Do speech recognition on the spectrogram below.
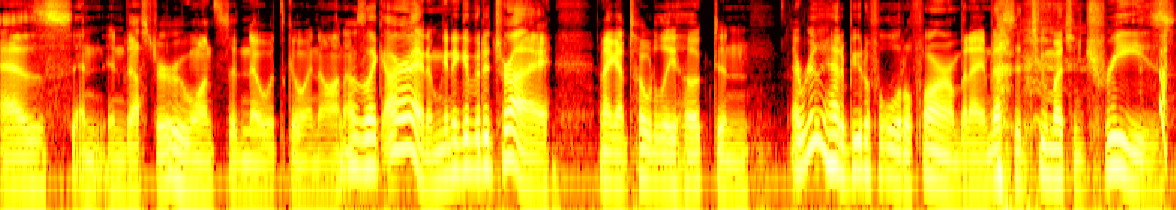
as an investor who wants to know what's going on, I was like, all right, I'm going to give it a try. And I got totally hooked, and I really had a beautiful little farm, but I invested too much in trees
